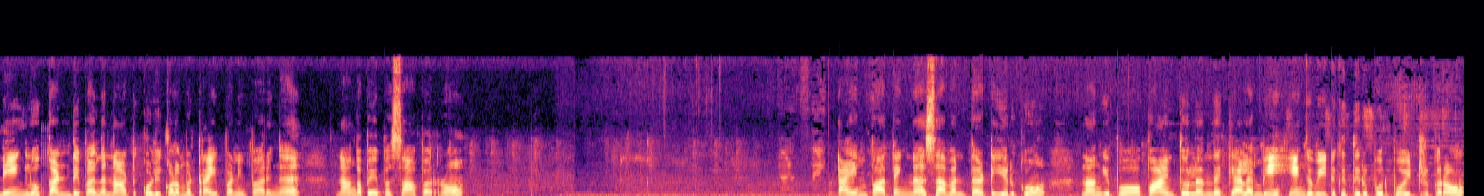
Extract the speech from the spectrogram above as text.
நீங்களும் கண்டிப்பாக இந்த நாட்டுக்கோழி குழம்பு ட்ரை பண்ணி பாருங்கள் நாங்கள் போய் இப்போ சாப்பிட்றோம். டைம் பார்த்தீங்கன்னா செவன் தேர்ட்டி இருக்கும். நாங்கள் இப்போது கோயம்புத்தூர்லேருந்து கிளம்பி எங்கள் வீட்டுக்கு திருப்பூர் போயிட்டுருக்குறோம்.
